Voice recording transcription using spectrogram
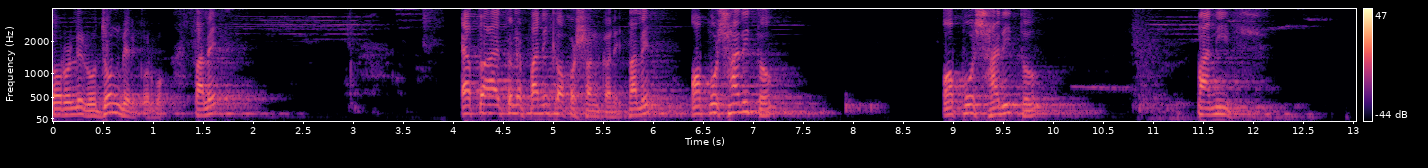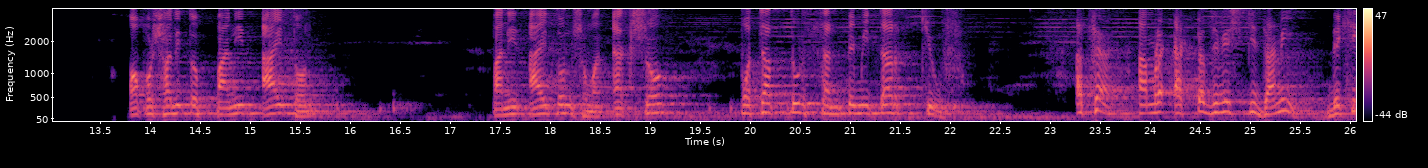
তরলের ওজন বের করব। তাহলে এত আয়তনের পানিকে অপসারণ করে। তাহলে অপসারিত অপসারিত পানির অপসারিত পানির আয়তন পানির আয়তন সমান একশো পঁচাত্তর সেন্টিমিটার কিউব। আচ্ছা আমরা একটা জিনিস কি জানি? দেখি,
